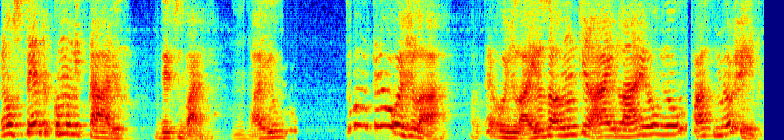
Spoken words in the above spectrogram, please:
É o centro comunitário desse bairro. Uhum. Aí eu tô até hoje lá. Até hoje lá. E os alunos que. Aí lá eu, eu faço do meu jeito.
